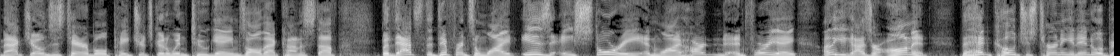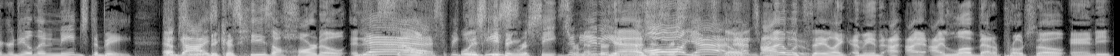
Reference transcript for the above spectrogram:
Mac Jones is terrible, Patriots going to win two games, all that kind of stuff. But that's the difference and why it is a story and why Hart and Fauria, I think you guys are on it. The head coach is turning it into a bigger deal than it needs to be. Hey Absolutely. guys, because he's a hardo in yes, himself. because Well, he's keeping receipts, he's remember? idiot. Yes. Oh receipts yeah, going? that's right I would say, like, I mean, I, I, I love that approach, though, Andy.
